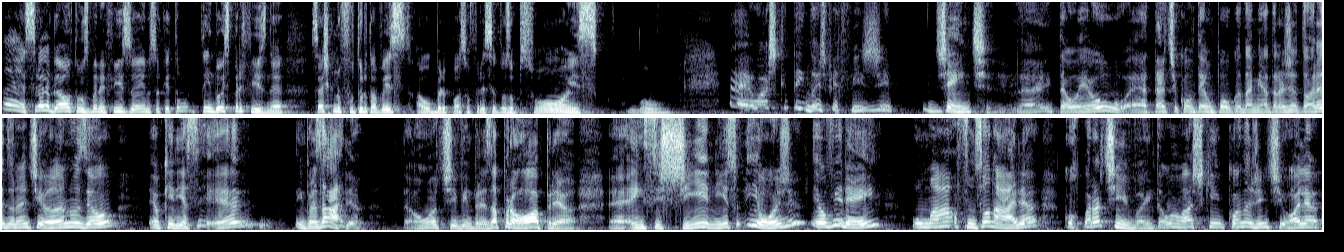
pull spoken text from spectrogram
é, seria legal, tem uns benefícios aí, não sei o quê. Então, tem dois perfis, né? Você acha que no futuro talvez a Uber possa oferecer duas opções? Ou... É, eu acho que tem dois perfis de gente, né? Então eu é, até te contei um pouco da minha trajetória. Durante anos eu, eu queria ser empresária. Então eu tive empresa própria, é, insisti nisso e hoje eu virei uma funcionária corporativa. Então, eu acho que quando a gente olha,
